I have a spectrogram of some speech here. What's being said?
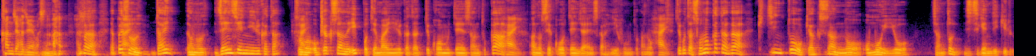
感じ始めました。だから、やっぱりその、はい大、あの、前線にいる方、そはいのお客さんの一歩手前にいる方って工務店さんとか、はいあの、施工店じゃないですか、リフォームとかの。はいってことは、その方がきちんとお客さんの思いをちゃんと実現できる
